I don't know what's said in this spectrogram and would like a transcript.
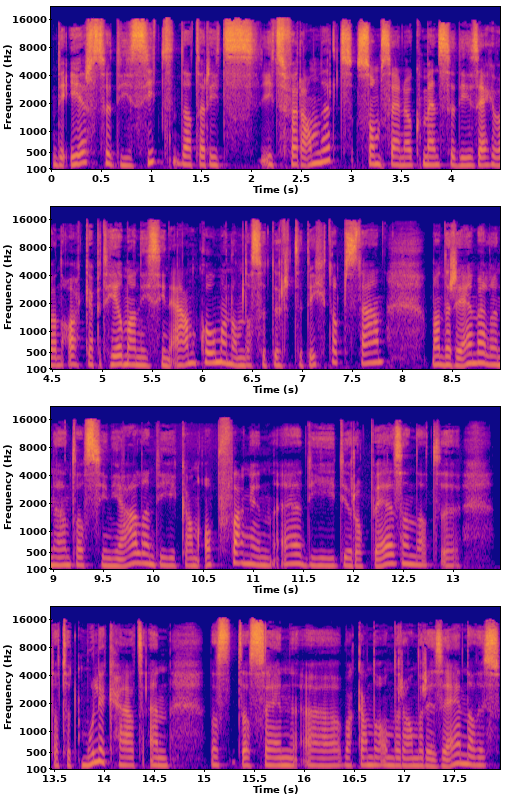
de eerste die ziet dat er iets, iets verandert. Soms zijn ook mensen die zeggen van oh, ik heb het helemaal niet zien aankomen omdat ze er te dicht op staan. Maar er zijn wel een aantal signalen die je kan opvangen, hè, die, die erop wijzen dat, uh, dat het moeilijk gaat. En dat, dat zijn, uh, wat kan dat onder andere zijn? Dat is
